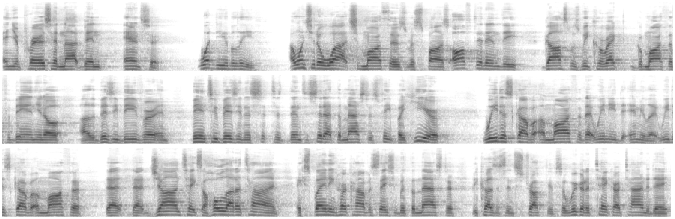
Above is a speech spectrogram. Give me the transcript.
and your prayers had not been answered, what do you believe? I want you to watch Martha's response. Often in the Gospels, we correct Martha for being, you know, uh, the busy beaver and being too busy than, to, than to sit at the master's feet. But here, we discover a Martha that we need to emulate. We discover a Martha that, that John takes a whole lot of time explaining her conversation with the master because it's instructive. So we're going to take our time today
